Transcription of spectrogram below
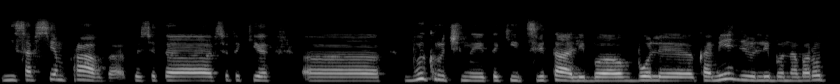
не совсем правда. То есть это все-таки э, выкрученные такие цвета либо в более комедию, либо, наоборот,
